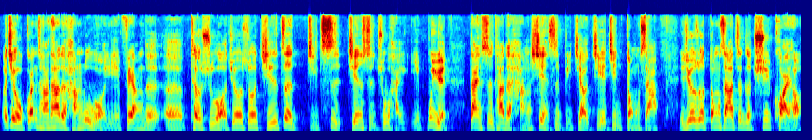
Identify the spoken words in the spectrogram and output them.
而且我观察它的航路哦，也非常的呃特殊哦，就是说其实这几次歼十出海也不远，但是它的航线是比较接近东沙，也就是说东沙这个区块哈，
